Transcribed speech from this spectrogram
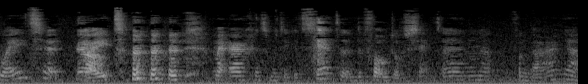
kwijt. Ja. Kwijt. maar ergens moet ik het zetten, de foto's zetten. En eh, vandaar, ja.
